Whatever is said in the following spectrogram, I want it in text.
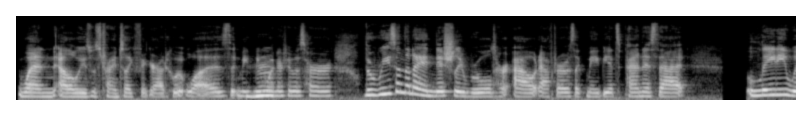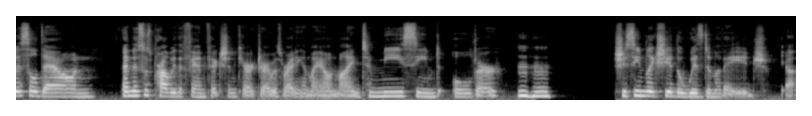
when Eloise was trying to like figure out who it was that made me Mhm. wonder if it was her. The reason that I initially ruled her out after I was like maybe it's Pen is that Lady Whistledown and this was probably the fan fiction character I was writing in my own mind to me seemed older. Mm-hmm. She seemed like she had the wisdom of age. Yeah.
